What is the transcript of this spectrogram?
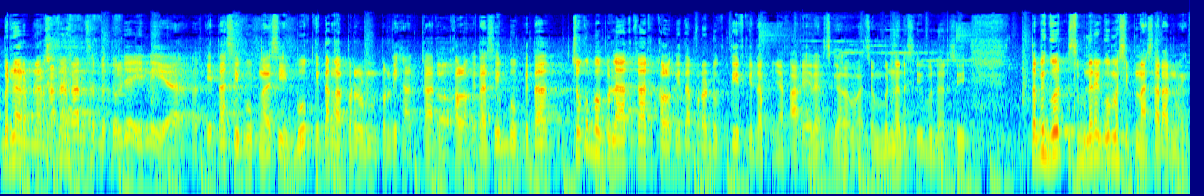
Benar-benar karena kan sebetulnya ini ya kita sibuk nggak sibuk kita nggak perlu memperlihatkan kalau kita sibuk. Kita cukup memperlihatkan kalau kita produktif kita punya karya dan segala macam. Bener sih bener sih. Tapi gue sebenarnya gue masih penasaran Meg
